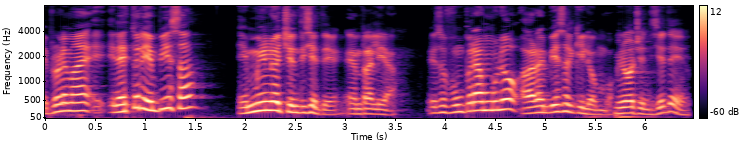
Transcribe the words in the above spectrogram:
El problema es. La historia empieza en 1987, en realidad. Eso fue un preámbulo, ahora empieza el quilombo. ¿1987?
